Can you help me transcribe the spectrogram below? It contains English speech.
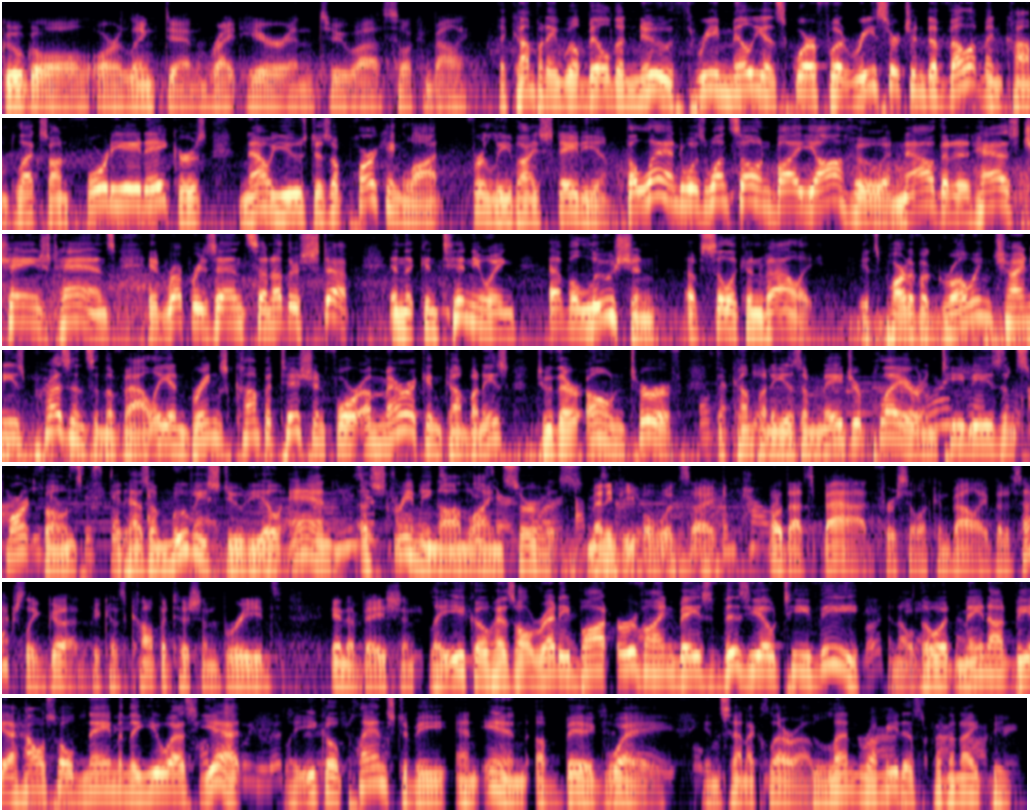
Google or LinkedIn right here into uh, Silicon Valley. The company will build a new 3 million square foot research and development complex on 48 acres, now used as a parking lot for Levi Stadium. The land was once owned by Yahoo, and now that it has changed hands, it represents another step in the continuing evolution of Silicon Valley. It's part of a growing Chinese presence in the valley and brings competition for American companies to their own turf. The company is a major player in TVs and smartphones. It has a movie studio and a streaming online service. Many people would say, oh, that's bad for Silicon Valley, but it's actually good because competition breeds innovation. LeEco has already bought Irvine-based Vizio TV, and although it may not be a household name in the U.S. yet, LeEco plans to be and in a big way. In Santa Clara, Len Ramirez for the Night Beat.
